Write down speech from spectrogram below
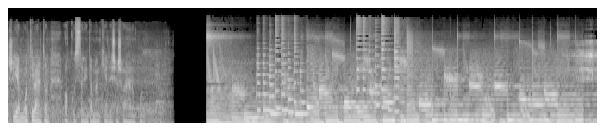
és ilyen motiváltan, akkor szerintem nem kérdéses a három pont. Thank you.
